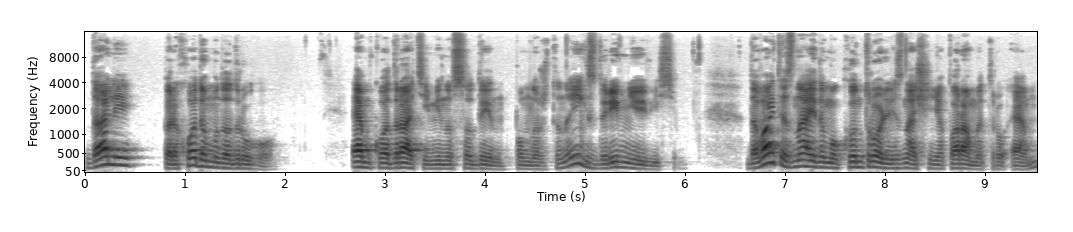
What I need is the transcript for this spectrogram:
Далі переходимо до другого. m квадраті мінус 1 помножити на x дорівнює 8. Давайте знайдемо контрольні значення параметру m.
